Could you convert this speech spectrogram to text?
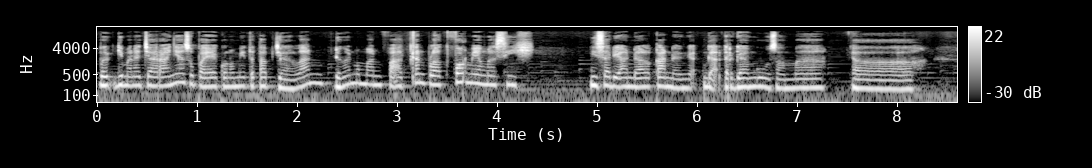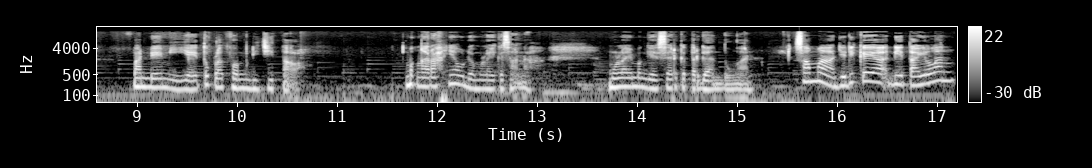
Bagaimana caranya supaya ekonomi tetap jalan dengan memanfaatkan platform yang masih bisa diandalkan dan nggak terganggu sama uh, pandemi yaitu platform digital. Mengarahnya udah mulai ke sana. Mulai menggeser ketergantungan. Sama jadi kayak di Thailand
